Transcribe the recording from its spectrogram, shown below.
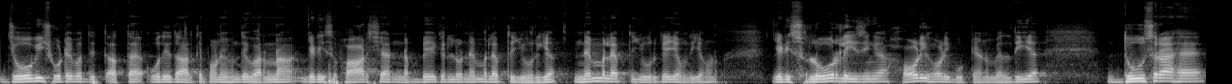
ਜੋ ਵੀ ਛੋਟੇ ਵੱਡੇ ਤੱਤ ਹੈ ਉਹਦੇ ਆਧਾਰ ਤੇ ਪਾਉਣੇ ਹੁੰਦੇ ਵਰਨਾ, ਜਿਹੜੀ ਸਿਫਾਰਿਸ਼ ਹੈ 90 ਕਿਲੋ ਨਿੰਮ ਲਿਪਤ ਯੂਰੀਆ, ਨਿੰਮ ਲਿਪਤ ਯੂਰੀਆ ਹੀ ਆਉਂਦੀ ਹੈ ਹੁਣ, ਜਿਹੜੀ ਸਲੋਅ ਰਿਲੀਜ਼ਿੰਗ ਹੈ ਹੌਲੀ ਹੌਲੀ ਬੂਟਿਆਂ ਨੂੰ ਮਿਲਦੀ ਹੈ ਦੂਸਰਾ ਹੈ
